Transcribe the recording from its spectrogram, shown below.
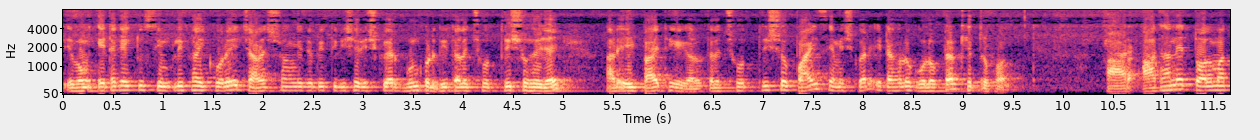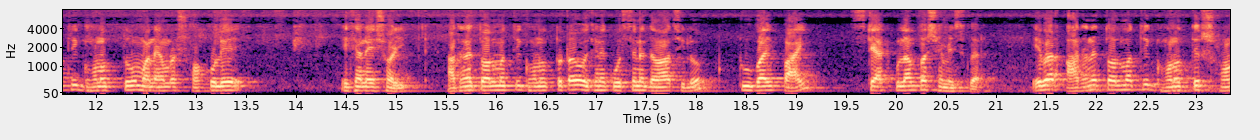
এবং এটাকে একটু সিম্পলিফাই করে চারের সঙ্গে যদি তিরিশের স্কোয়ার গুণ করে দিই, তাহলে ছত্রিশশো হয়ে যায়। আর এই পাই থেকে গেল, তাহলে ছত্রিশশো পাই সেমি স্কোয়ার এটা হলো গোলকটার ক্ষেত্রফল। আর আধানের তলমাত্রিক ঘনত্ব মানে আমরা সকলে এখানে সরি আধানের তলমাত্রিক ঘনত্বটাও এখানে কোশ্চেনে দেওয়া ছিল two by pi stat coulomb per সেমি স্কোয়ার এবার আধানের তলমাত্রিক ঘনত্বের সং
